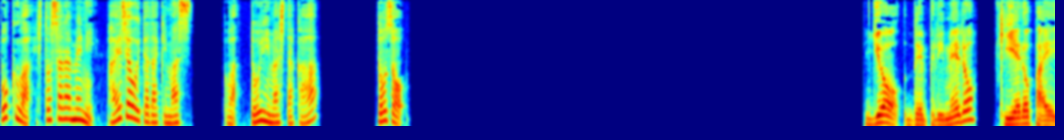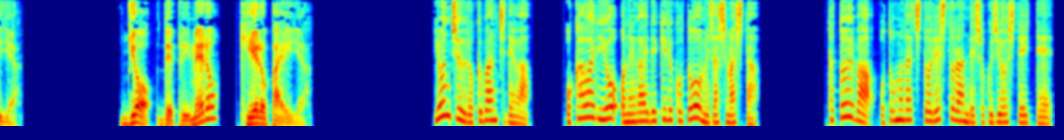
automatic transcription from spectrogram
僕は一皿目にパエジャをいただきます。はどう言いましたか？どうぞ。Yo de primero quiero paella. Yo de primero quiero paella. 46番地では、おかわりをお願いできることを目指しました。例えば、お友達とレストランで食事をしていて、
